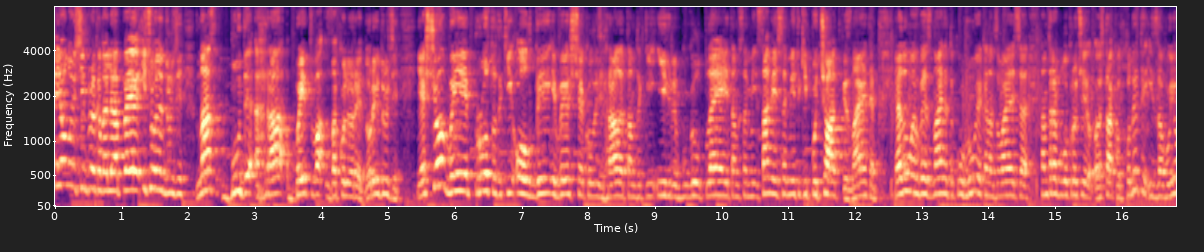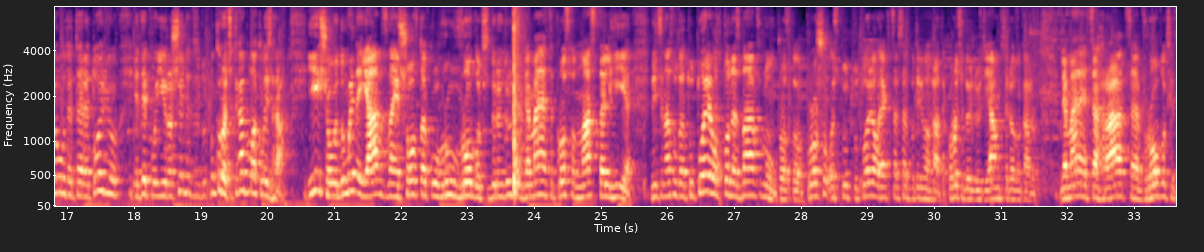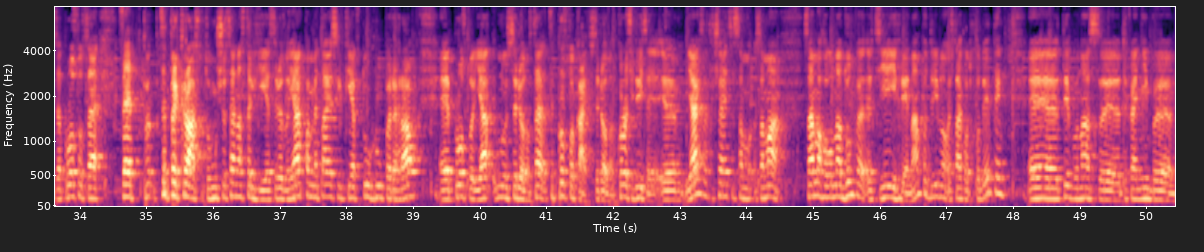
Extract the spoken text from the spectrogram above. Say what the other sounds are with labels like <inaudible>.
தெரியும் всім привіт каналі АП. І сьогодні, друзі, в нас буде гра битва за кольори. Дорогі друзі, якщо ви просто такі олди, і ви ще колись грали там такі ігри в Google Play, там самі самі самі такі початки, знаєте. Я думаю, ви знаєте таку гру, яка називається. Там треба було коротше ось так от ходити і завойовувати територію, і типу її розширити. Ну коротше, така була колись гра. І що ви думаєте, я знайшов таку гру в Роблоксі. Дорогі друзі, для мене це просто ностальгія. Дивіться, у нас тут туторіал, хто не знав, ну просто прошу, ось тут туторіал, як це все потрібно грати. Коротше, друзі, я вам серйозно кажу. Для мене ця гра, це в Роблоксі, це просто це, це, це прекрасно, тому що це ностальгія. Серйозно. Я пам'ятаю, скільки я в ту гру переграв. Е, просто я, ну серйозно, це, це просто кайф, серйозно. Коротше, дивіться, е, як заключається сам, сама. Сама головна думка цієї гри. Нам потрібно ось так от ходити. Е, типу, у нас е, така ніби.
